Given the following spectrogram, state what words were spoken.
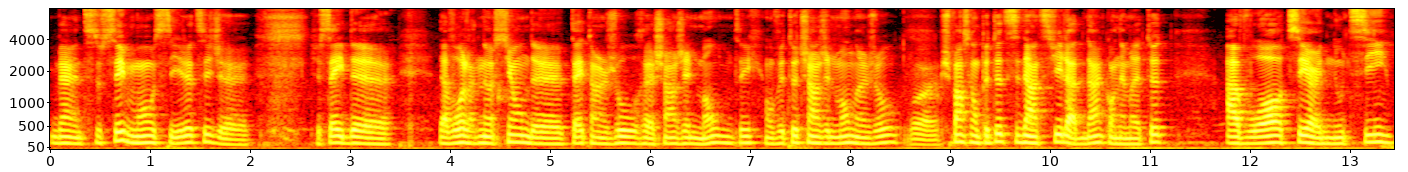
Ben, tu sais, moi aussi, là, tu sais, je, j'essaye de, d'avoir la notion de peut-être un jour euh, changer le monde, tu sais. On veut tous changer le monde un jour. Ouais. Je pense qu'on peut tous s'identifier là-dedans, qu'on aimerait tous avoir, un outil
